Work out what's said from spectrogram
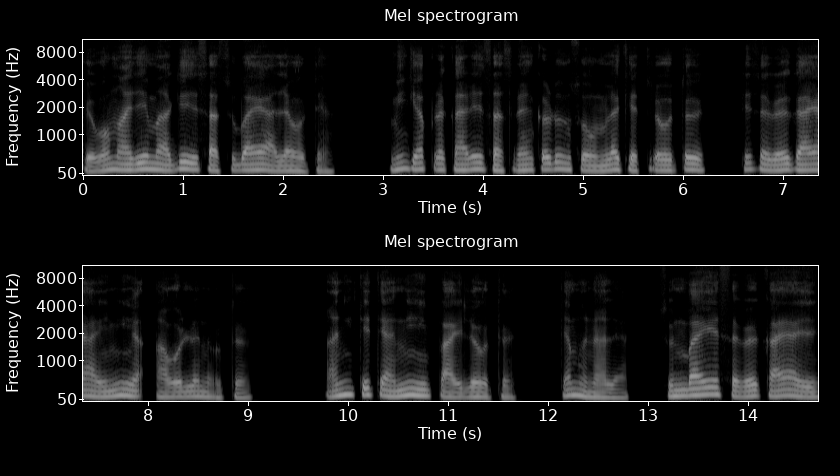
तेव्हा माझे मागे सासूबाई आल्या होत्या. मी ज्या प्रकारे सासऱ्यांकडून सोहमला खेचलं होतं ते सगळं काय आईनी आवडलं नव्हतं आणि ते त्यांनी पाहिलं होतं. त्या म्हणाल्या, "सुनबाई हे सगळं काय आहे?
